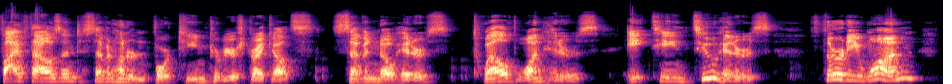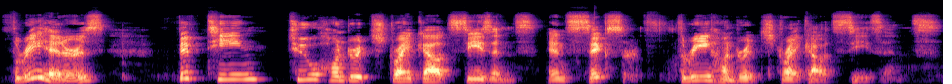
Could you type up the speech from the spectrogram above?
5,714 career strikeouts, 7 no hitters, 12 one hitters, 18 two hitters, 31 three hitters, 15 200 strikeout seasons, and 6 300 strikeout seasons.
